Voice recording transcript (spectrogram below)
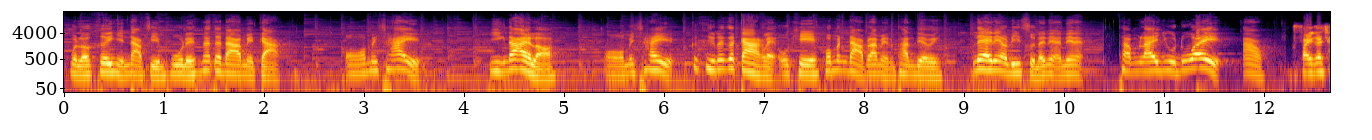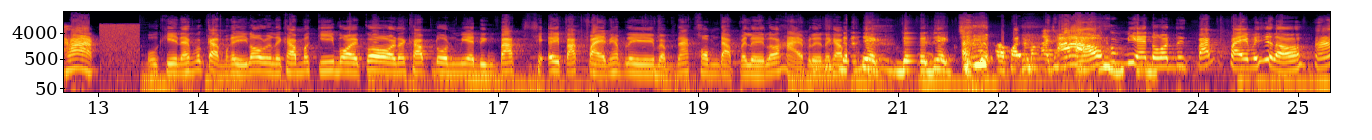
เหมือนเราเคยเห็นดาบสีชมพูเลยน่าจะดาเมจกากอ๋อไม่ใช่ ยิงได้เหรอ อ๋อไม่ใช่ ก็คือน่าจะกากแหละโอเค เพราะมันดาบดาเมจพันเดียวเองแร่เนี่ยเอาดีสุดแล้วเนี่ยอันเนี้ยเนี่ยทำอะไรอยู่ด้วย อ้าว ไฟกระชาก โอเคนะก็กลับมากันอีกรอบนึงเลยครับ เมื่อกี้บอยก็นะครับโดนเมียดึงปลั๊กเอ้ยปลั๊กไฟนะครับเลยแบบหน้าคอมดับไปเลยแล้วหายไปเลยนะครับ เดี๋ยวเด็กเดี๋ยวเด็กชื่อไฟมังอาชาเอาก็เมียโดนดึงปลั๊กไฟไม่ใช่เหรอ ฮะ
